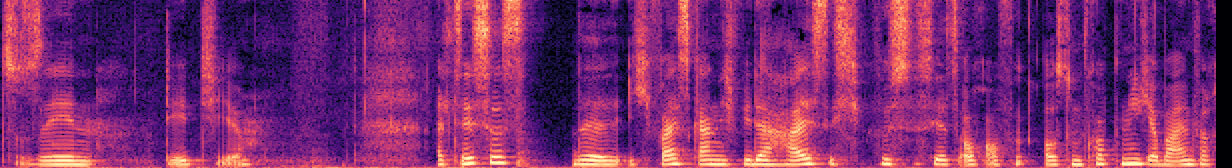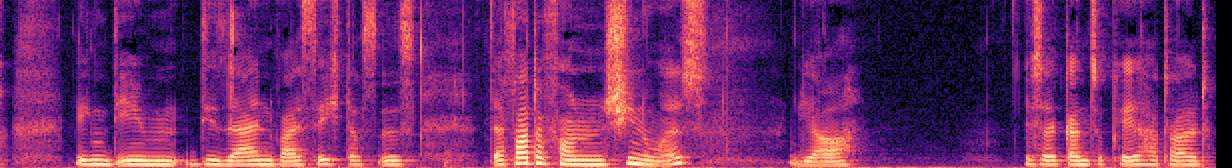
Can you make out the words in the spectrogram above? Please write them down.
zu sehen. Steht hier. Als nächstes, ich weiß gar nicht, wie der heißt. Ich wüsste es jetzt auch auf, aus dem Kopf nicht, aber einfach wegen dem Design weiß ich, dass es der Vater von Shino ist. Ja, ist halt ganz okay, hat halt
